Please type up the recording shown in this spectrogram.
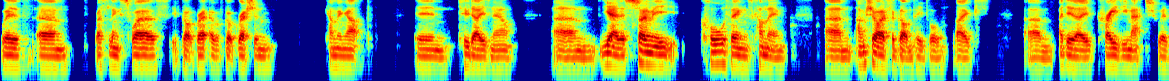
with um, wrestling swerve, you've got we've got Gresham coming up in two days now. Um, yeah, there's so many cool things coming. Um, I'm sure I've forgotten people. Like um, I did a crazy match with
